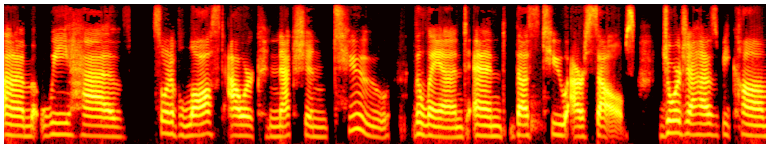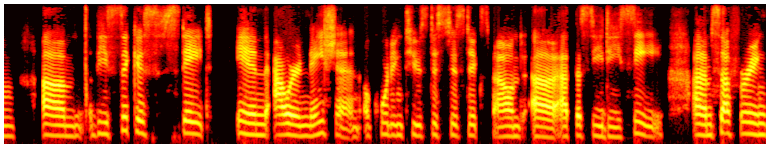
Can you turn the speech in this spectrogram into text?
um, we have sort of lost our connection to the land and thus to ourselves. Georgia has become um, the sickest state in our nation, according to statistics found uh, at the CDC, um, suffering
